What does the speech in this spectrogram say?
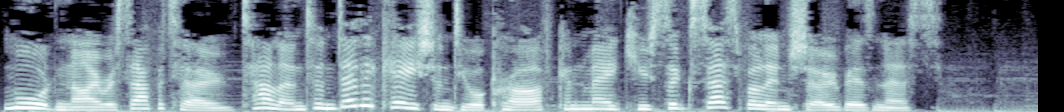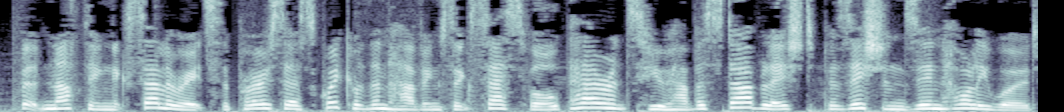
Maude and Iris Apatow, talent and dedication to your craft can make you successful in show business. But nothing accelerates the process quicker than having successful parents who have established positions in Hollywood.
